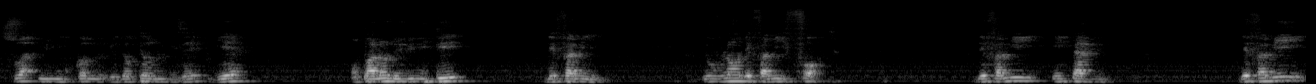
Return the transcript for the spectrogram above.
soient unies, comme le docteur nous disait hier, en parlant de l'unité des familles. Nous voulons des familles fortes, des familles établies, des familles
